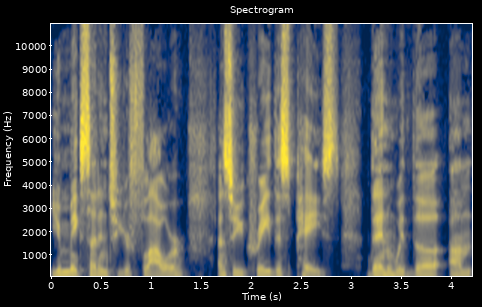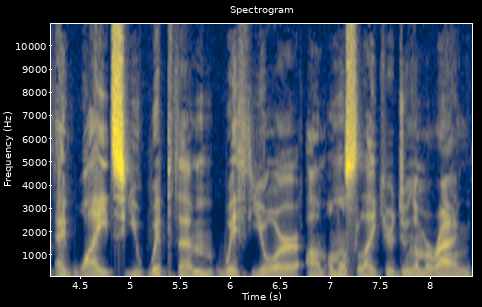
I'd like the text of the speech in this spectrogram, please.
You mix that into your flour, and so you create this paste. Then with the um, egg whites, you whip them with your um, almost like you're doing a meringue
